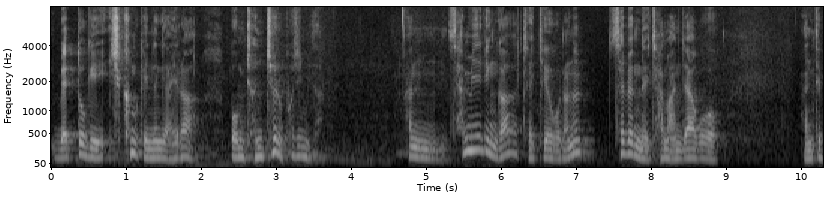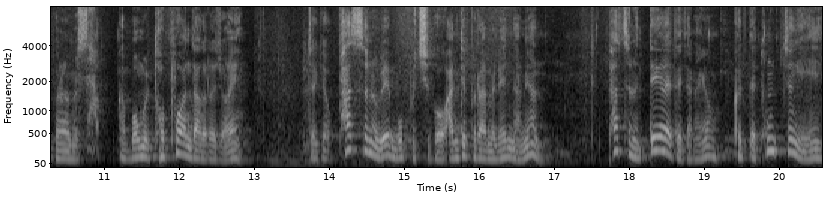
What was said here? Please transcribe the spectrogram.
맷독이 시커멓게 있는 게 아니라 몸 전체로 퍼집니다. 한 3일인가 제 기억으로는 새벽 내 잠 안 자고 안티바람을 싹 그러니까 몸을 도포한다 그러죠. 저기 파스는 왜 못 붙이고 안티프라미를 했냐면 파스는 떼어야 되잖아요. 그때 통증이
